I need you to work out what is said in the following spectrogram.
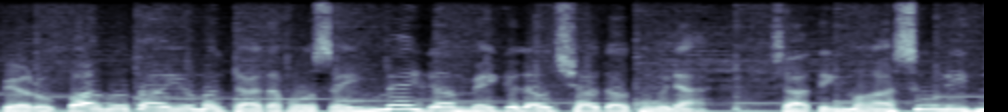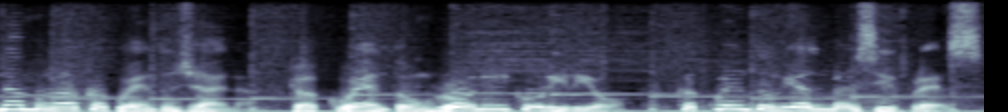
Pero bago tayo magtatapos ay mega mega loud shoutout muna sa ating mga sulit na mga kakwento dyan. Kakwentong Ronnie Corillo, Kakwentong Elmer Cipres,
